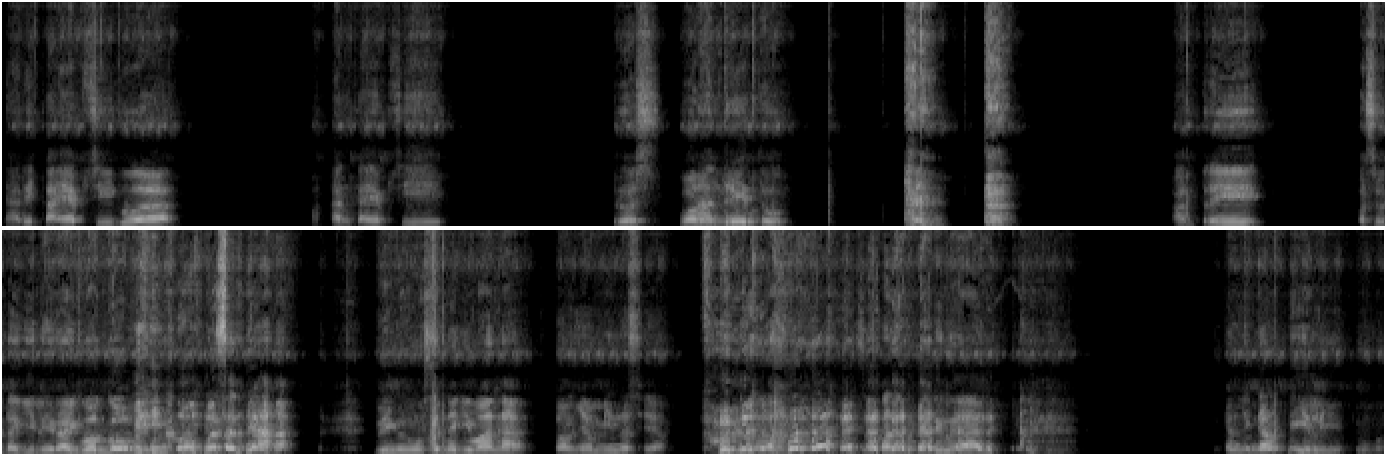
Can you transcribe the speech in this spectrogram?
Cari KFC gua. Makan KFC terus Warung antri tuh. Antri. Pas udah giliran gua gua bingung pesannya. Bingung pesannya gimana. Soalnya minus ya. Soalnya bukan duluan kan tinggal pilih itu mah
